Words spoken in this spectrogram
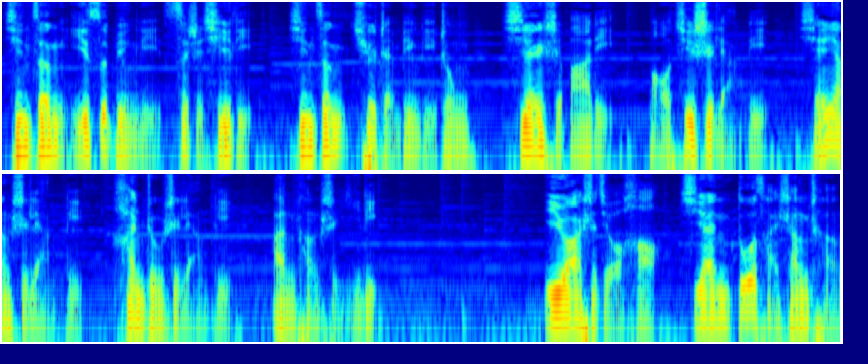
新增疑似病例四十七例。新增确诊病例中，西安市八例，宝鸡市两例，咸阳市两例，汉中市两例，安康市一例。一月二十九号，西安多彩商城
